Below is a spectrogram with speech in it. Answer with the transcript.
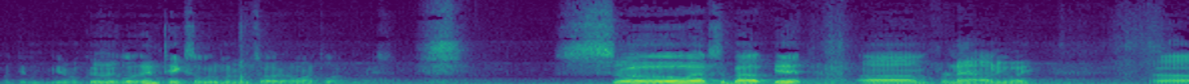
looking, you know, because it intake's aluminum, so I want it to look nice. So that's about it um, for now, anyway. Uh,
